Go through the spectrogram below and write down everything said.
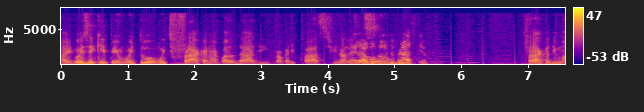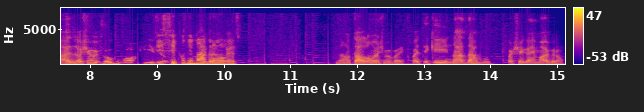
As duas equipes muito muito fracas na qualidade, em troca de passes, finalização. Melhor goleiro do Brasil. Fraca demais, eu achei o jogo horrível. Discípulo de Magrão. Não, tá longe, meu velho. Vai ter que nadar muito para chegar em Magrão.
